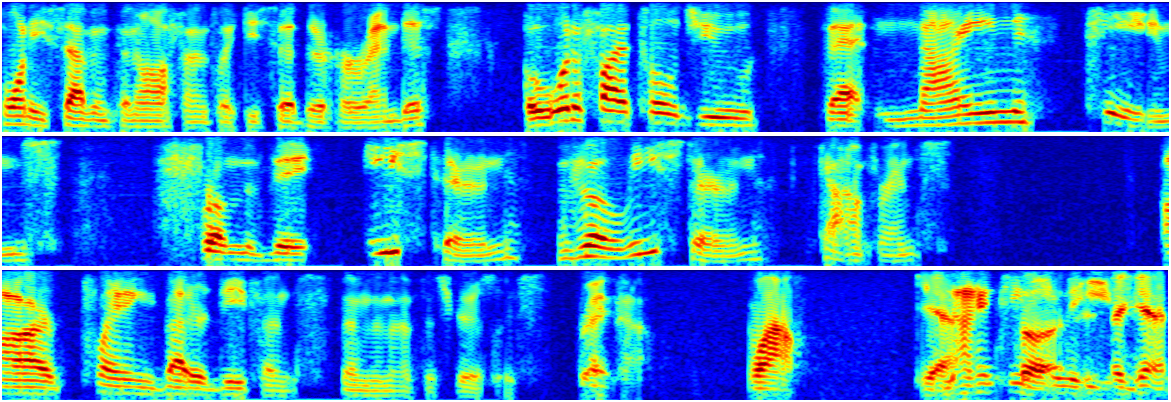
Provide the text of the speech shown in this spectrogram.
27th in offense. Like you said, they're horrendous. But what if I told you that nine teams from the Eastern, the Eastern Conference, are playing better defense than the Memphis Grizzlies right now? Wow. Yeah. Nine teams so, from the East. Again.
